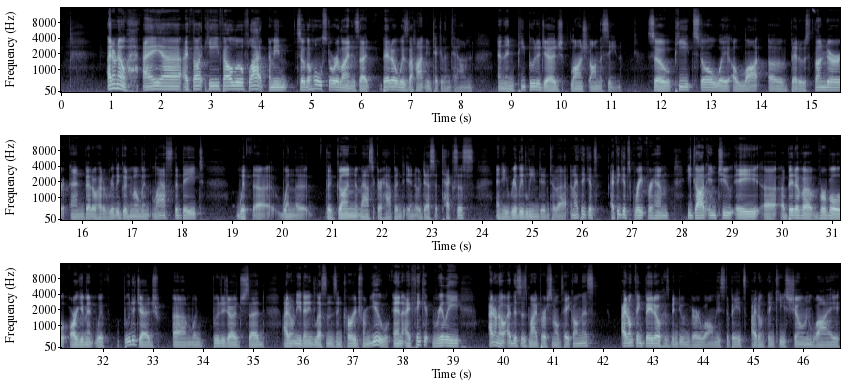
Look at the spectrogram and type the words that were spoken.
I don't know. I uh, I thought he fell a little flat. I mean, so the whole storyline is that Beto was the hot new ticket in town, and then Pete Buttigieg launched on the scene. So Pete stole away a lot of Beto's thunder, and Beto had a really good moment last debate with uh, when the the gun massacre happened in Odessa, Texas. and he really leaned into that. And I think it's I think it's great for him. He got into a uh, a bit of a verbal argument with Buttigieg um, when Buttigieg said, "I don't need any lessons and courage from you," and I think it really, I don't know. This is my personal take on this. I don't think Beto has been doing very well in these debates. I don't think he's shown why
